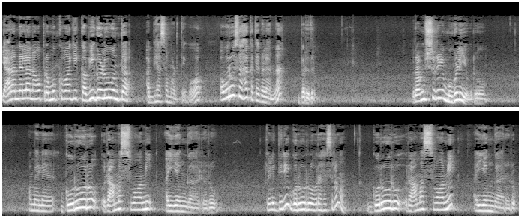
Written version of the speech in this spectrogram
ಯಾರನ್ನೆಲ್ಲ ನಾವು ಪ್ರಮುಖವಾಗಿ ಕವಿಗಳು ಅಂತ ಅಭ್ಯಾಸ ಮಾಡ್ತೇವೋ, ಅವರೂ ಸಹ ಕಥೆಗಳನ್ನು ಬರೆದರು. ರಂಶ್ರೀ ಮುಗುಳಿಯವರು ಆಮೇಲೆ ಗುರೂರು ರಾಮಸ್ವಾಮಿ ಅಯ್ಯಂಗಾರರು. ಕೇಳಿದ್ದೀರಿ? ಗುರೂರು ಅವರ ಹೆಸರು ಗುರೂರು ರಾಮಸ್ವಾಮಿ ಅಯ್ಯಂಗಾರರು.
